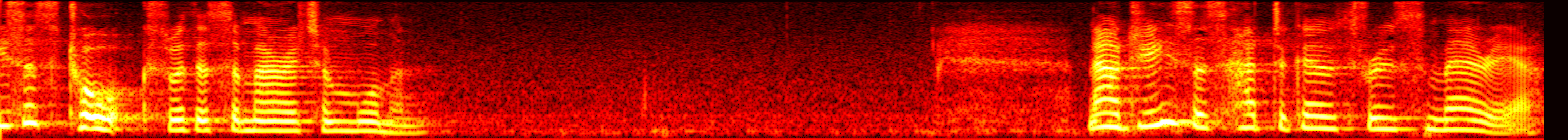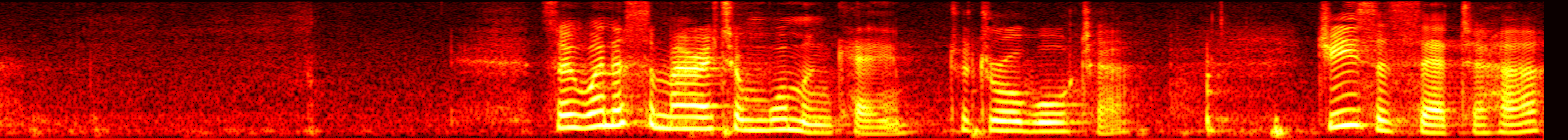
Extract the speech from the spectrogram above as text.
Jesus talks with a Samaritan woman. Now, Jesus had to go through Samaria. So, when a Samaritan woman came to draw water, Jesus said to her,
